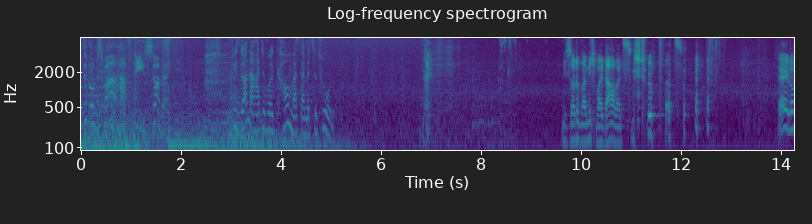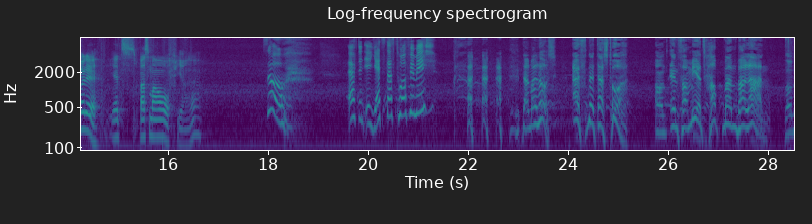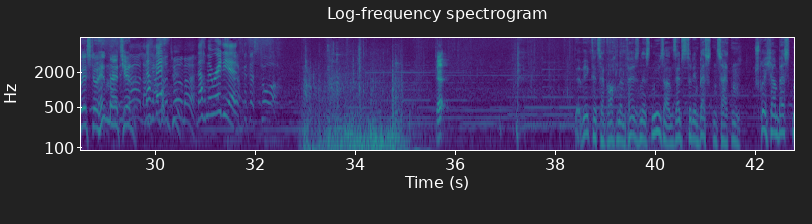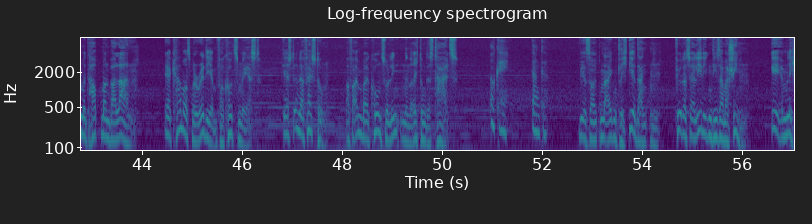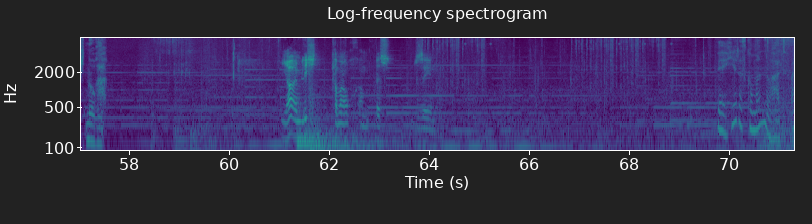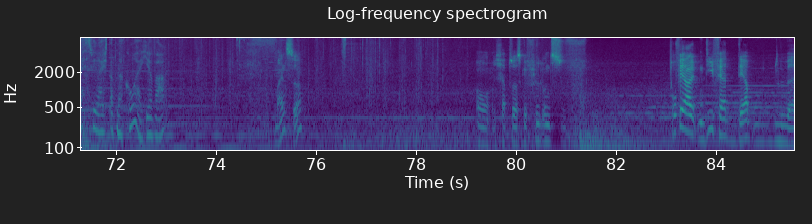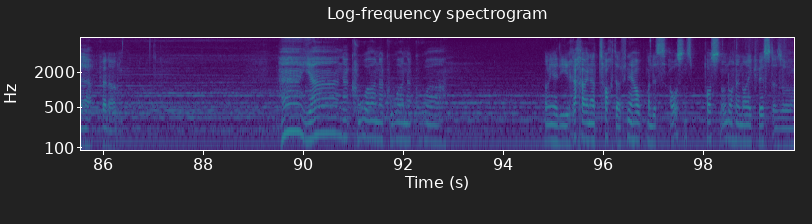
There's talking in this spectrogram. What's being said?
Leuchtet uns wahrhaft die Sonne. Die Sonne hatte wohl kaum was damit zu tun. Die Sonne war nicht mal da, weil es gestürmt hat. hey Leute, jetzt pass mal auf hier. Ne? So. Öffnet ihr jetzt das Tor für mich? Dann mal los. Öffnet das Tor und informiert Hauptmann Balan. Wo willst du hin, Mädchen? Nach Westen. Nach Meridian. Öffnet das Tor. Ja, Der Weg der zerbrochenen Felsen ist mühsam, selbst zu den besten Zeiten. Sprich am besten mit Hauptmann Balan. Er kam aus Meridian vor kurzem erst. Er ist in der Festung, auf einem Balkon zur Linken in Richtung des Tals. Okay, danke. Wir sollten eigentlich dir danken für das Erledigen dieser Maschinen. Geh im Licht, Nora. Ja, im Licht kann man auch am besten sehen. Wer hier das Kommando hat, weiß vielleicht, ob Nakoa hier war. Meinst du? Oh, ich habe so das Gefühl, uns Trophäe halten, die verderb... Bäh, keine Ahnung. Ja, Nakua, Nakua, Nakua. Oh ja, die Rache einer Tochter. Finde Hauptmann des Außenposten und noch eine neue Quest, also...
